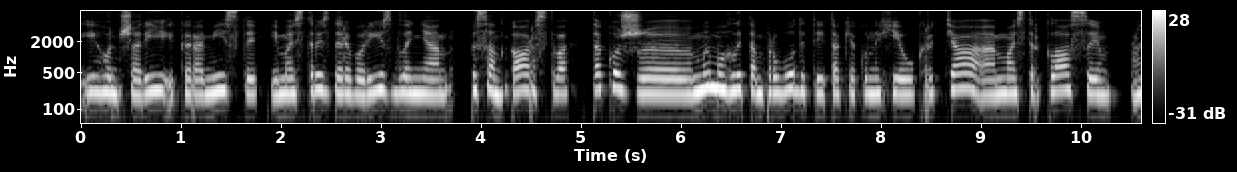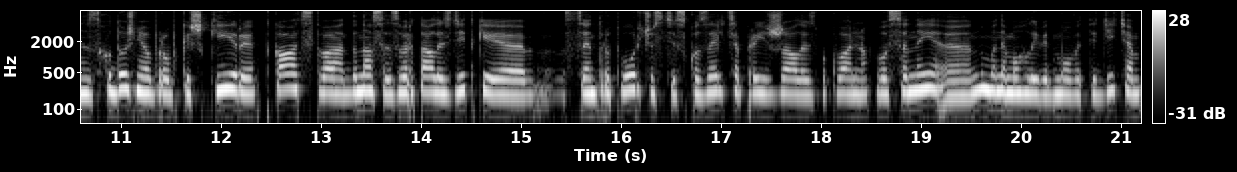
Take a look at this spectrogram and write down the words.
і гончарі, і керамісти, і майстри з дереворізблення, писанкарства. Також е, ми могли там проводити, так як у них є укриття, е, майстер-класи з художньої обробки шкіри, ткацтва. До нас звертались дітки з центру творчості, з Козельця приїжджали буквально восени. Е, ну, Ми не могли відмовити дітям,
